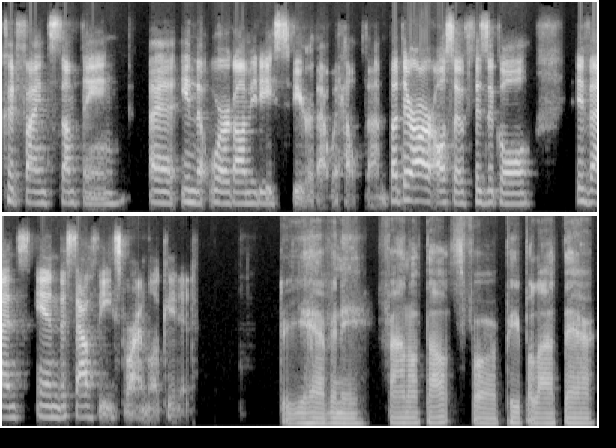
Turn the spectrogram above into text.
could find something uh, in the origami day sphere that would help them. But there are also physical events in the Southeast where I'm located. Do you have any final thoughts for people out there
